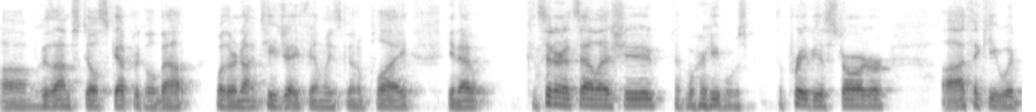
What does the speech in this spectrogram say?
uh, because I'm still skeptical about whether or not TJ Finley is going to play. You know, considering it's LSU and where he was the previous starter, uh, I think he would,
